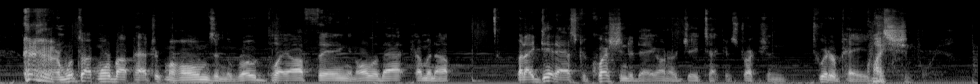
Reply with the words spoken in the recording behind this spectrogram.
and we'll talk more about Patrick Mahomes and the road playoff thing and all of that coming up. But I did ask a question today on our JTech Construction Twitter page. Question for you.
